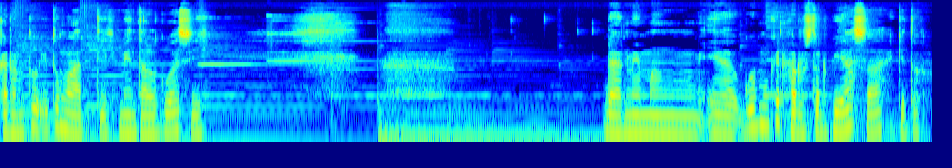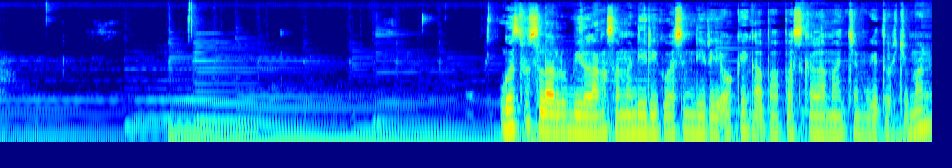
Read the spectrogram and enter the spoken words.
kadang tuh itu ngelatih mental gue sih. Dan memang ya gue mungkin harus terbiasa gitu. Gue tuh selalu bilang sama diri gue sendiri oke okay, nggak apa-apa segala macam gitu. Cuman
